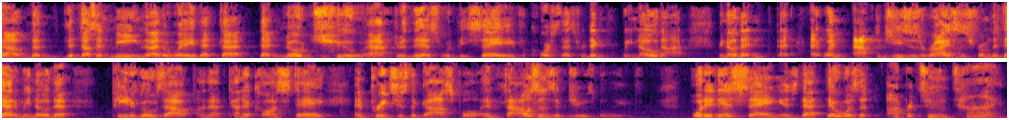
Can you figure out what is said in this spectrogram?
Now, that, that, doesn't mean, by the way, that, that that no Jew after this would be saved. Of course, that's ridiculous. We know that. We know that, that, that when after Jesus rises from the dead, we know that Peter goes out on that Pentecost day and preaches the gospel, and thousands of Jews believe. What it is saying is that there was an opportune time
